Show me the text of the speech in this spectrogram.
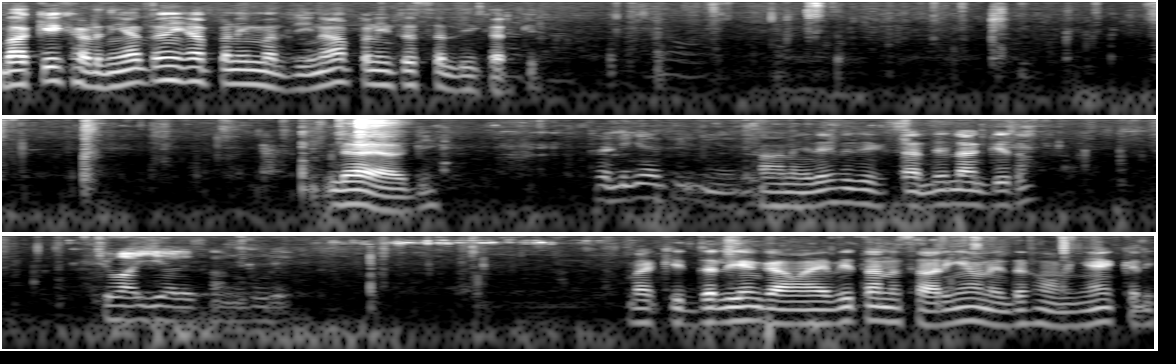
ਬਾਕੀ ਖੜਦੀਆਂ ਤੁਸੀਂ ਆਪਣੀ ਮਰਜ਼ੀ ਨਾਲ ਆਪਣੀ ਤਸੱਲੀ ਕਰਕੇ। ਲੈ ਆਓ ਜੀ। ਠੰਡੀਆਂ ਧੀਆਂ ਜੀ ਥਾਣੇ ਦੇ ਵੀ ਦੇਖ ਸਕਦੇ ਲਾਗੇ ਤੋਂ। ਚਵਾਈ ਵਾਲੇ ਸਾਨੂੰ ਪੂਰੇ। ਬਾਕੀ ਇੱਧਰਲੀਆਂ ਗਾਵਾਂ ਇਹ ਵੀ ਤੁਹਾਨੂੰ ਸਾਰੀਆਂ ਹੁਣੇ ਦਿਖਾਉਣੀਆਂ ਇੱਕ ਵਾਰੀ।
